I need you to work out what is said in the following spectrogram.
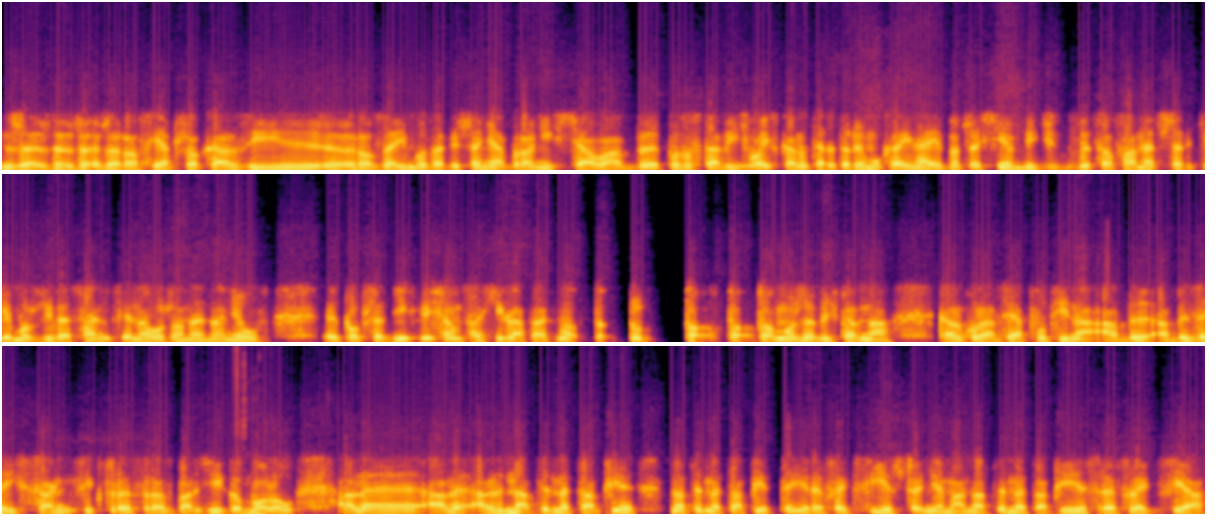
że, że, że- że Rosja przy okazji e, rozejmu zawieszenia broni chciałaby pozostawić wojska na terytorium Ukrainy, a jednocześnie mieć wycofane wszelkie możliwe sankcje nałożone na nią w e, poprzednich miesiącach i latach. No, to, to, to, to, może być pewna kalkulacja Putina, aby, aby zejść z sankcji, które coraz bardziej go bolą, ale, ale, ale na tym etapie, na tym etapie tej refleksji jeszcze nie ma. Na tym etapie jest refleksja,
